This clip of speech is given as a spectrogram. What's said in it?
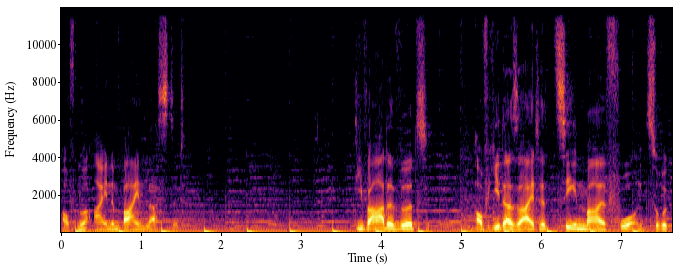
auf nur einem Bein lastet. Die Wade wird auf jeder Seite zehnmal vor und zurück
